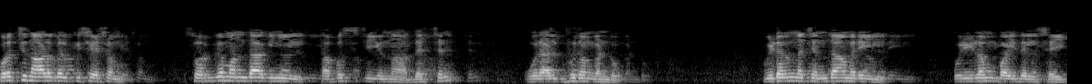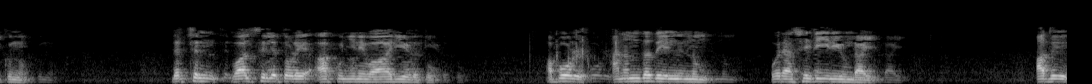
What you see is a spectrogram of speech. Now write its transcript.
കുറച്ചു നാളുകൾക്ക് ശേഷം സ്വർഗമന്ദാകിനിയിൽ തപസ് ചെയ്യുന്ന ദക്ഷൻ ഒരു അത്ഭുതം കണ്ടു. വിടർന്ന ചെന്താമരയിൽ ഒരിളം പൈതൽ ശയിക്കുന്നു. ദക്ഷൻ വാത്സല്യത്തോടെ ആ കുഞ്ഞിനെ വാരിയെടുത്തു. അപ്പോൾ അനന്തതയിൽ നിന്നും ഒരശരീരിയുണ്ടായി. അത്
